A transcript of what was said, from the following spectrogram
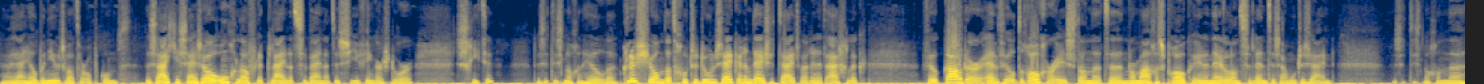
En we zijn heel benieuwd wat erop komt. De zaadjes zijn zo ongelooflijk klein dat ze bijna tussen je vingers door schieten. Dus het is nog een heel uh, klusje om dat goed te doen. Zeker in deze tijd waarin het eigenlijk veel kouder en veel droger is dan het uh, normaal gesproken in een Nederlandse lente zou moeten zijn. Dus het is nog een, uh,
